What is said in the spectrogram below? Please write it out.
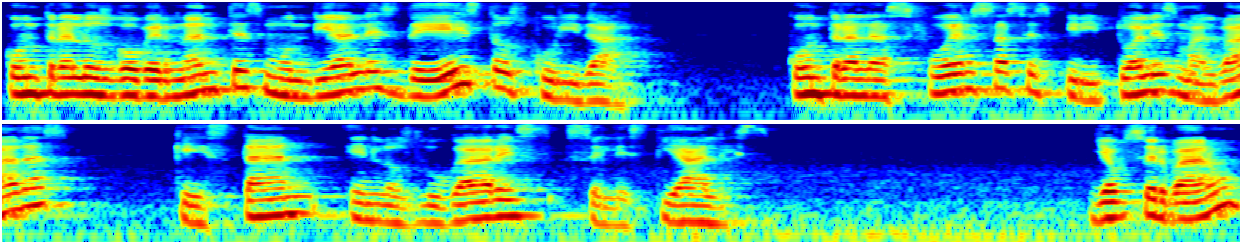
contra los gobernantes mundiales de esta oscuridad, contra las fuerzas espirituales malvadas que están en los lugares celestiales. ¿Ya observaron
